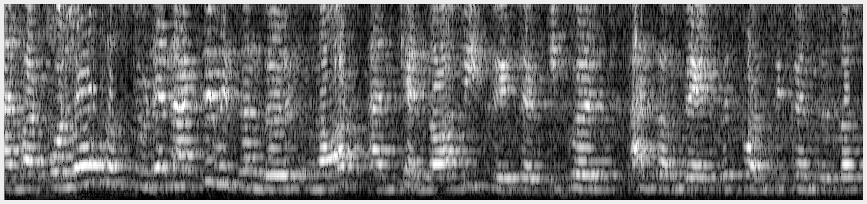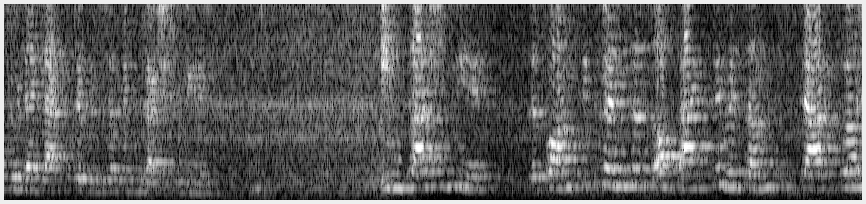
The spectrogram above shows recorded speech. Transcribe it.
And what follows of student activism there is not and cannot be equated, equaled and compared with consequences of student activism in Kashmir. In Kashmir, the consequences of activism start from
